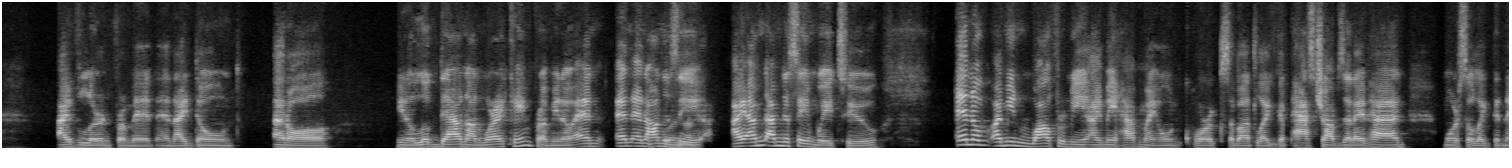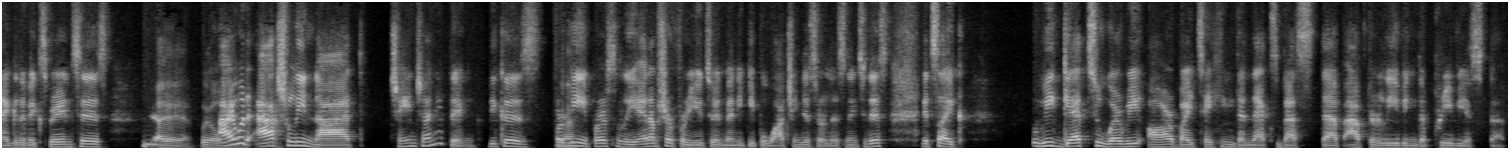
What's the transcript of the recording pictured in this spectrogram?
i've learned from it and i don't at all you know look down on where i came from you know? And and and honestly i i'm, I'm the same way too. And uh, i mean while for me i may have my own quirks about like the past jobs that i've had more so like the negative experiences yeah, yeah, yeah. I would actually not change anything because for yeah. me personally, and I'm sure for you too, and many people watching this or listening to this, it's like we get to where we are by taking the next best step after leaving the previous step.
